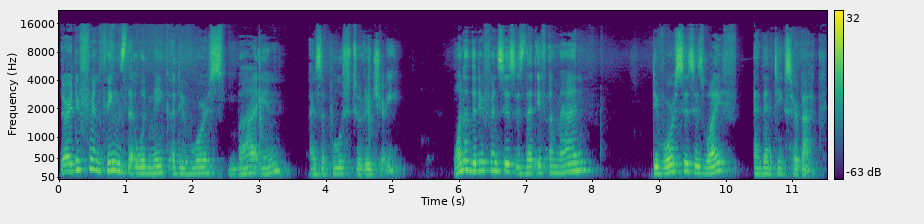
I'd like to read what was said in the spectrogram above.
There are different things that would make a divorce ba-in as opposed to rij'i. One of the differences is that if a man divorces his wife and then takes her back,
